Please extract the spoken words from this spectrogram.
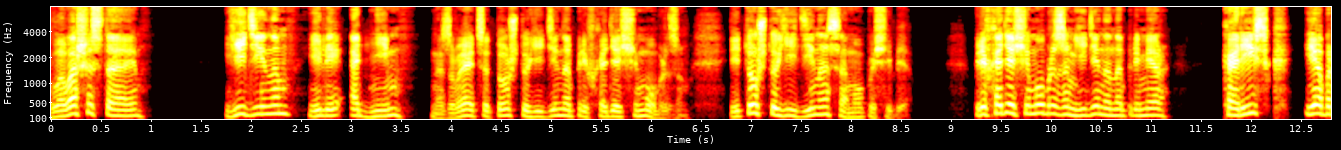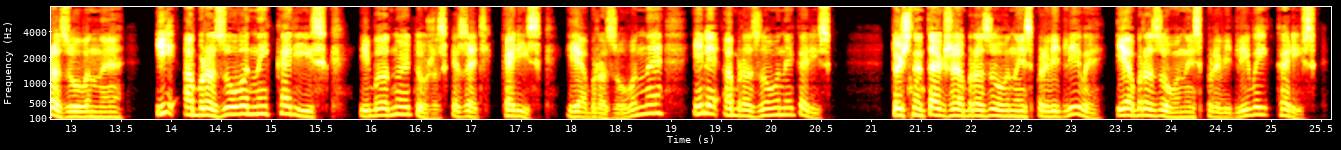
Глава шестая. Единым или одним называется то, что едино превходящим образом, и то, что едино само по себе. Превходящим образом едино, например, кориск и образованное, и образованный кориск, ибо одно и то же сказать кориск и образованное или образованный кориск. Точно так же образованное справедливое и образованный справедливый кориск.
